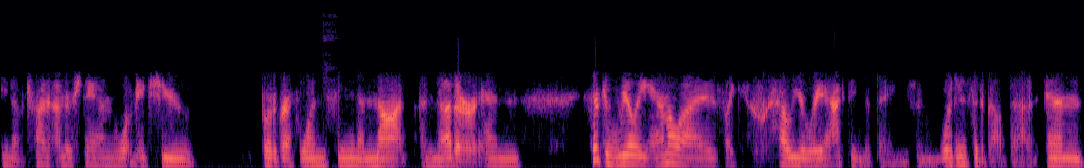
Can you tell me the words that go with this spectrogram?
you know, trying to understand what makes you photograph one scene and not another, and start to really analyze like how you're reacting to things and what is it about that and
